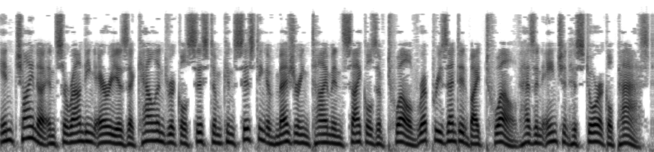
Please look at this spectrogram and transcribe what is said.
In China and surrounding areas a calendrical system consisting of measuring time in cycles of twelve represented by twelve has an ancient historical past.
